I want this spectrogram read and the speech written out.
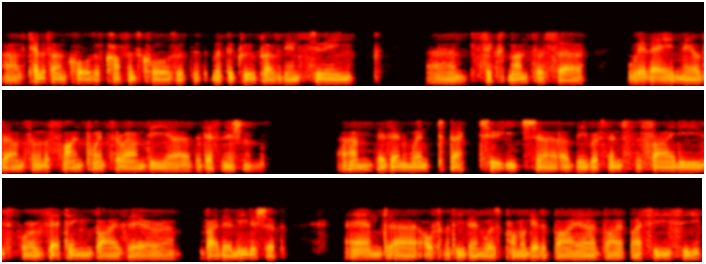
of telephone calls, of conference calls with the, with the group over the ensuing um, six months or so, where they nailed down some of the fine points around the uh, the definitions. Um, they then went back to each uh, of the representative societies for vetting by their uh, by their leadership, and uh, ultimately then was promulgated by uh, by by CDC.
